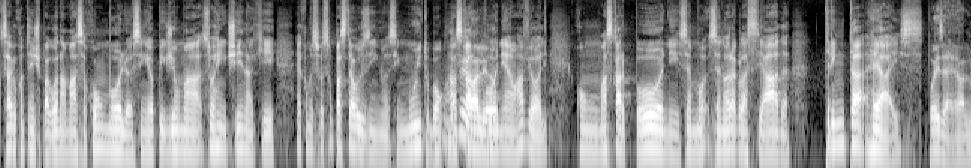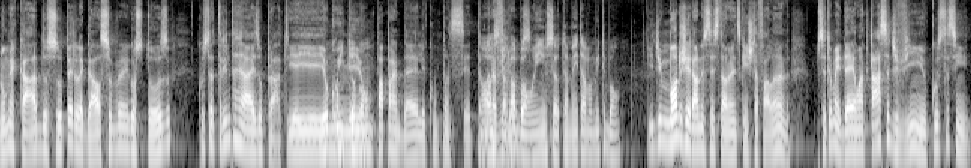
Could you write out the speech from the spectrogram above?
sabe quanto a gente pagou na massa com um molho, assim? Eu pedi uma sorrentina que é como se fosse um pastelzinho, assim, muito bom, com Um ravioli, mascarpone, é um ravioli, com mascarpone, cenoura glaciada, 30 reais. Pois é, no mercado, super legal, super gostoso, custa 30 reais o prato. E aí eu Muito comi bom. um papardelli com panceta, Nossa, maravilhoso. tava bom, hein? O seu também tava muito bom. E de modo geral, nesses restaurantes que a gente tá falando, pra você ter uma ideia, uma taça de vinho custa assim,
